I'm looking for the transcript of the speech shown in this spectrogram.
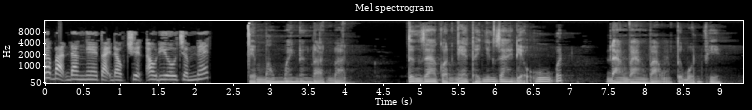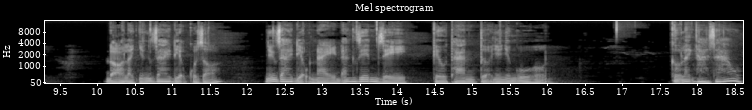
Các bạn đang nghe tại đọc chuyện audio.net Cái mong manh đang lợn vợn Tương Giao còn nghe thấy những giai điệu u uất Đang vang vọng từ bốn phía. Đó là những giai điệu của gió. Những giai điệu này đang riêng gì Kêu than tựa như những u hồn. Cậu lạnh hà sao?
